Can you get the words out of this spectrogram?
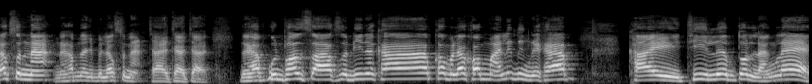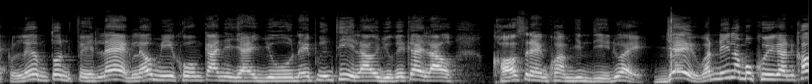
ลักษณะนะครับน่าจะเป็นลักษณะใช่ใช่ใช่นะครับ คุณพรศักดิ์สวัสดีนะครับ เข้ามาแล้วขอหมายเลขหนึ่งนะครับใครที่เริ่มต้นหลังแรก เริ่มต้นเฟสแรก แล้วมีโครงการใหญ่ ๆ อยู่ในพื้นที่เราอยู่ใกล้ ๆ เรา ขอแสดงความยินดีด้วย เย้ วันนี้เรามาคุยกันข้อ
